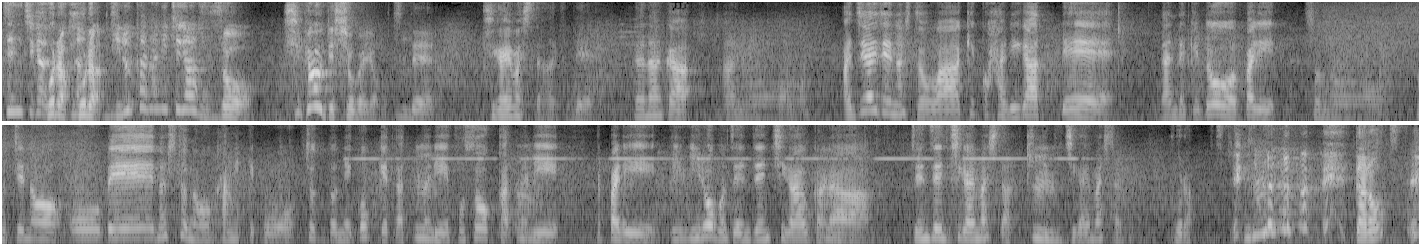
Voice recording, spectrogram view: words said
全然違う。ほらほら。見るからに違うもんね。そう。違うでしょうがよつって、違いました？ってでなんかあのアジア人の人は結構張りがあってなんだけどやっぱりそのこっちの欧米の人の髪ってこうちょっと猫っけだったり、う細かったり、やっぱりい色も全然違うから、全然違いました。切ってて違いました。って、ほらつって。だろ？っつって。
